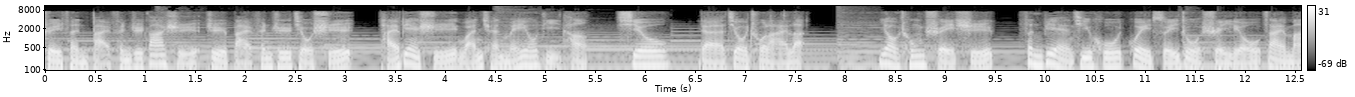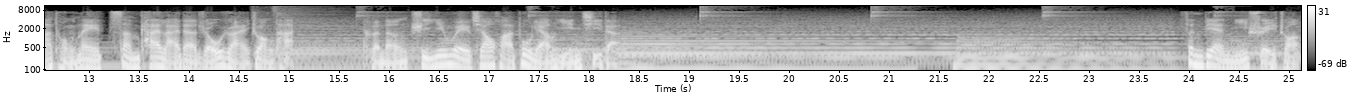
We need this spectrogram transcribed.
水分百分之八十至百分之九十，排便时完全没有抵抗，咻的就出来了。要冲水时，粪便几乎会随住水流在马桶内散开来的柔软状态，可能是因为消化不良引起的。粪便泥水状。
